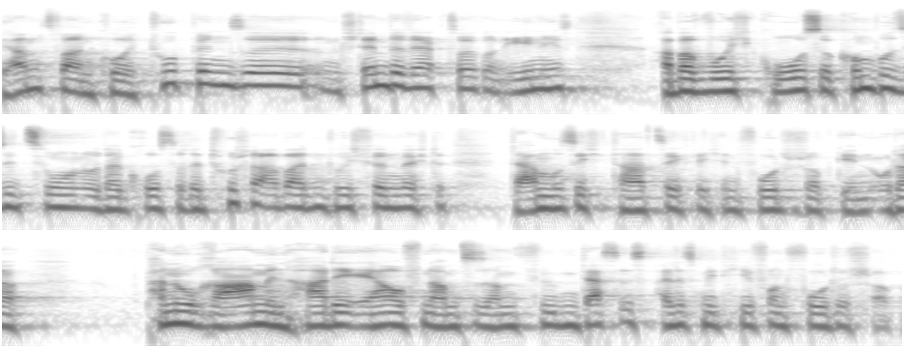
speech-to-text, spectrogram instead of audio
Wir haben zwar einen Korrekturpinsel, ein Stempelwerkzeug und ähnliches, aber wo ich große Kompositionen oder große Retuschearbeiten durchführen möchte, da muss ich tatsächlich in Photoshop gehen oder Panoramen, HDR-Aufnahmen zusammenfügen. Das ist alles mit hier von Photoshop.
